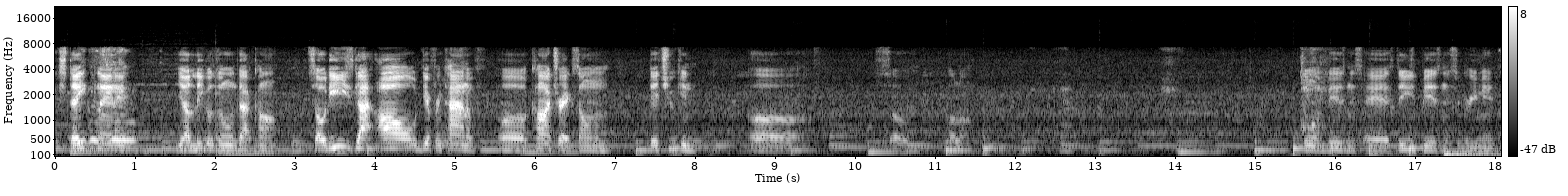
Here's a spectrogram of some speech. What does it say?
estate planning. Yeah, LegalZoom.com. So these got all different kind of uh, contracts on them that you can. Uh, so hold on. Doing business as these business agreements,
